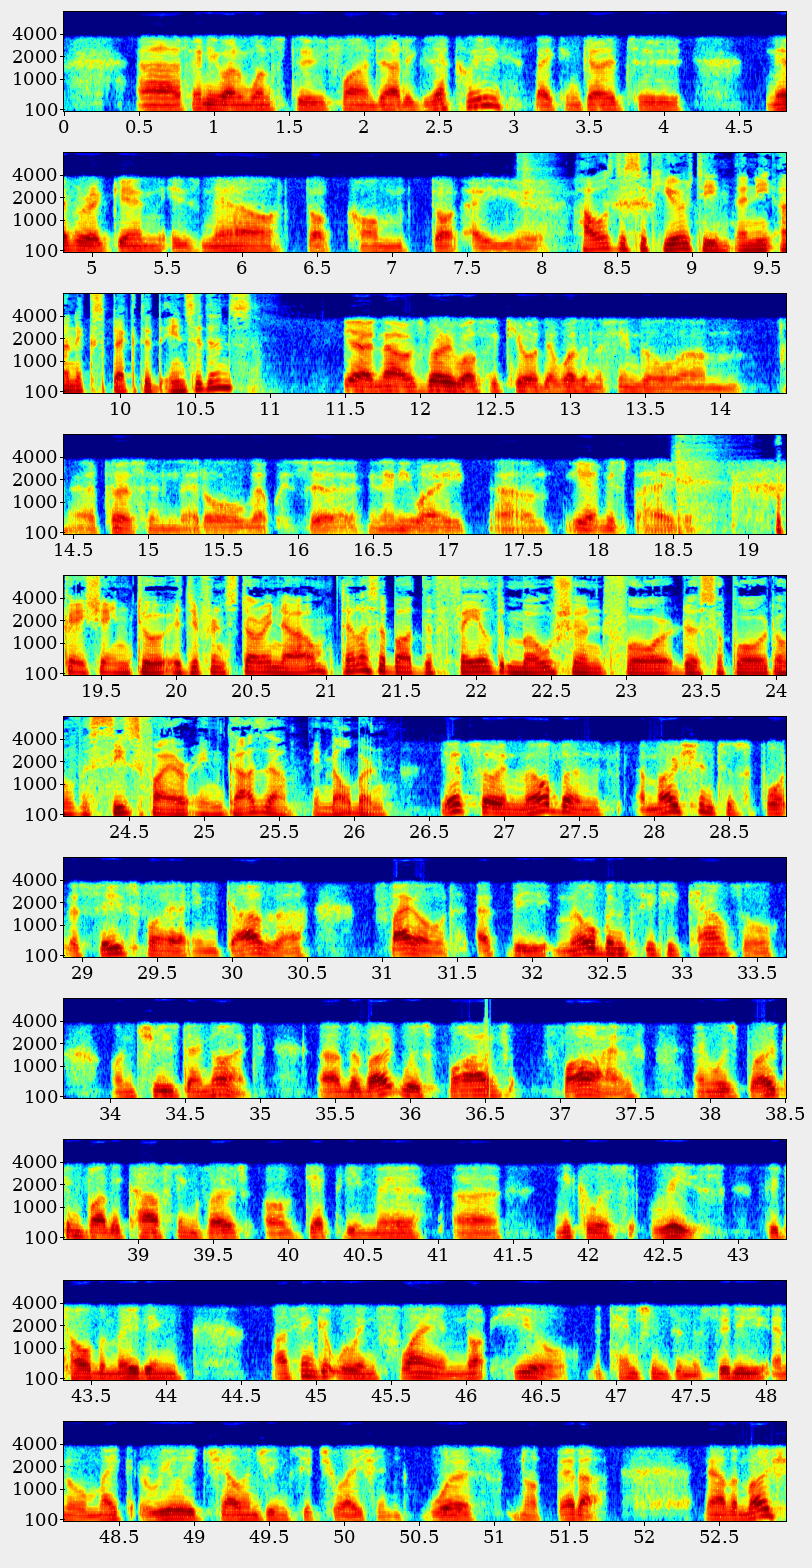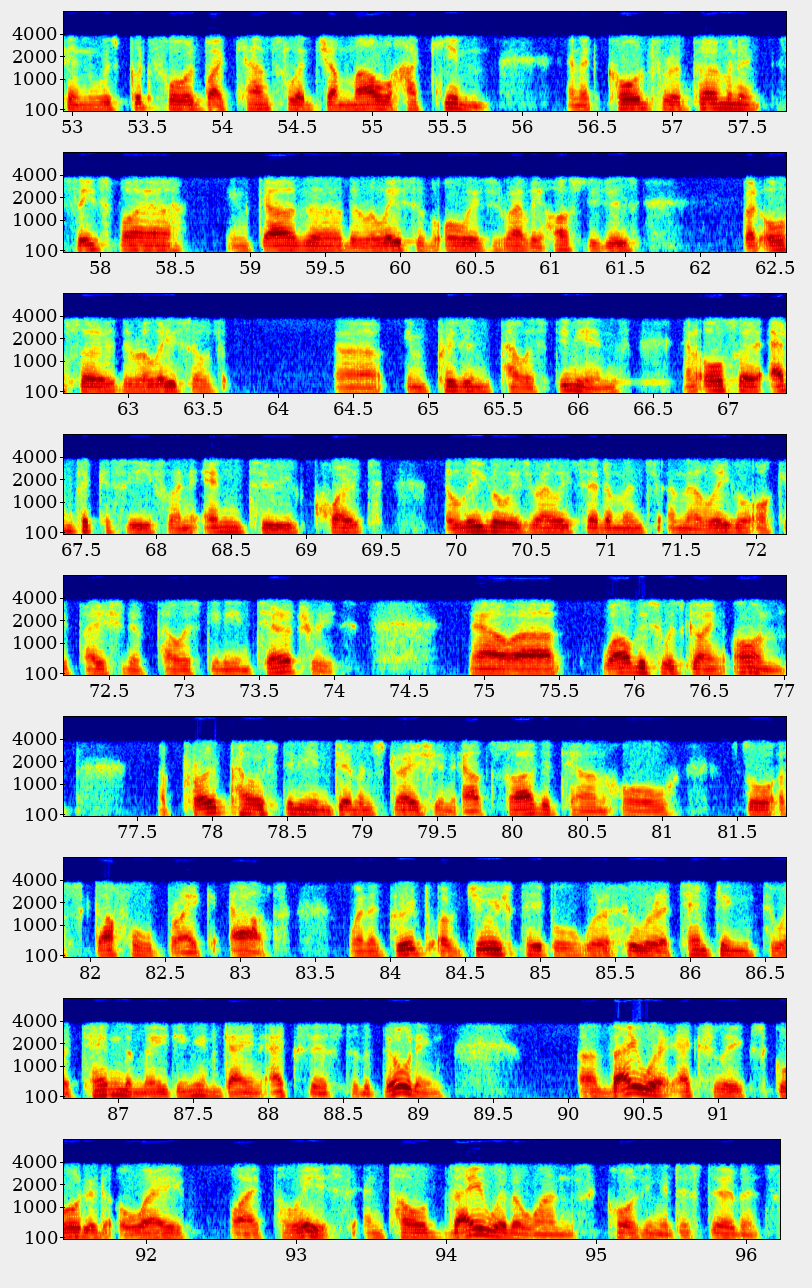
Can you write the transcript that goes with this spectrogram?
Uh, if anyone wants to find out exactly, they can go to neveragainisnow.com.au. How was the security? Any unexpected incidents? Yeah, no, it was very well secured. There wasn't a single um, uh, person at all that was uh, in any way, um, yeah, misbehaving. Okay, Shane, to a different story now. Tell us about the failed motion for the support of a ceasefire in Gaza, in Melbourne. Yes, so in Melbourne, a motion to support a ceasefire in Gaza failed at the Melbourne City Council on Tuesday night. Uh, the vote was 5 5 and was broken by the casting vote of Deputy Mayor uh, Nicholas Reece, who told the meeting I think it will inflame, not heal, the tensions in the city and it will make a really challenging situation worse, not better. Now, the motion was put forward by Councillor Jamal Hakim and it called for a permanent ceasefire in Gaza, the release of all Israeli hostages, but also the release of uh, imprisoned Palestinians, and also advocacy for an end to, quote, illegal Israeli settlements and the illegal occupation of Palestinian territories. Now, uh, while this was going on, a pro Palestinian demonstration outside the town hall saw a scuffle break out when a group of Jewish people were, who were attempting to attend the meeting and gain access to the building. Uh, they were actually escorted away by police and told they were the ones causing a disturbance.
